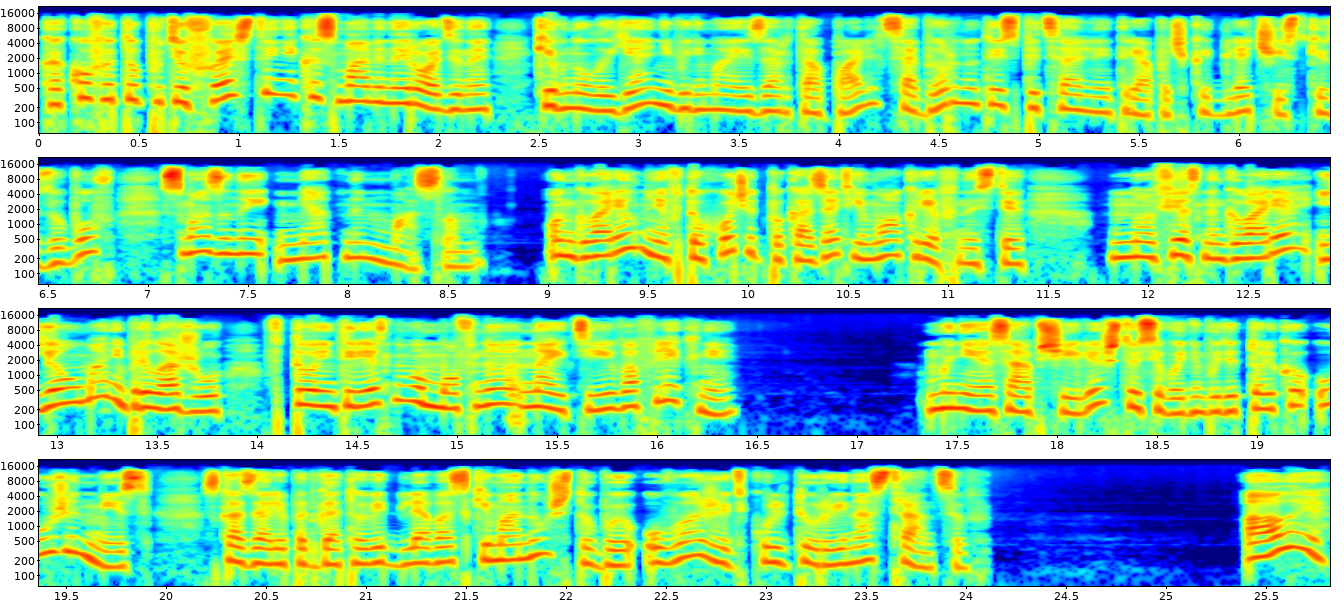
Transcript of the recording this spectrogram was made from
«Каков это путешественник из маминой родины?» — кивнула я, не вынимая изо рта палец, обернутый специальной тряпочкой для чистки зубов, смазанной мятным маслом. Он говорил мне, что хочет показать ему окрестности. Но, честно говоря, я ума не приложу, в то интересного можно найти во Флекне. «Мне сообщили, что сегодня будет только ужин, мисс. Сказали подготовить для вас кимоно, чтобы уважить культуру иностранцев». «Алые?»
